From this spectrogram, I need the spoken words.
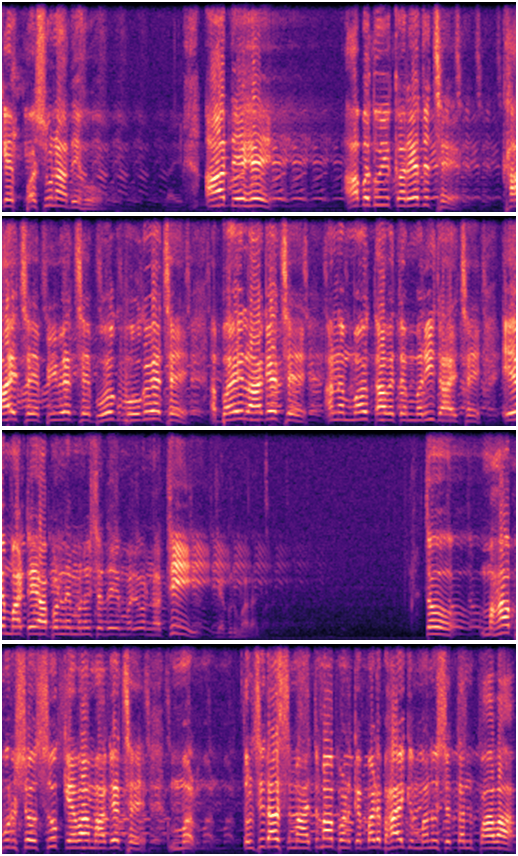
કે પશુના દેહો. આ દેહે આ બધું કરે જ છે. ખાય છે, પીવે છે, ભોગ ભોગવે છે ભય લાગે છે અને મત આવે તે મરી જાય છે. એ માટે આપણને મનુષ્ય દેહ મળ્યો નથી ગુરુ મહારાજ. તો મહાપુરુષો શું કહેવા માંગે છે? તુલસીદાસ મહાત્મા પણ કે બડ ભાગ મનુષ્ય તન પાવા,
